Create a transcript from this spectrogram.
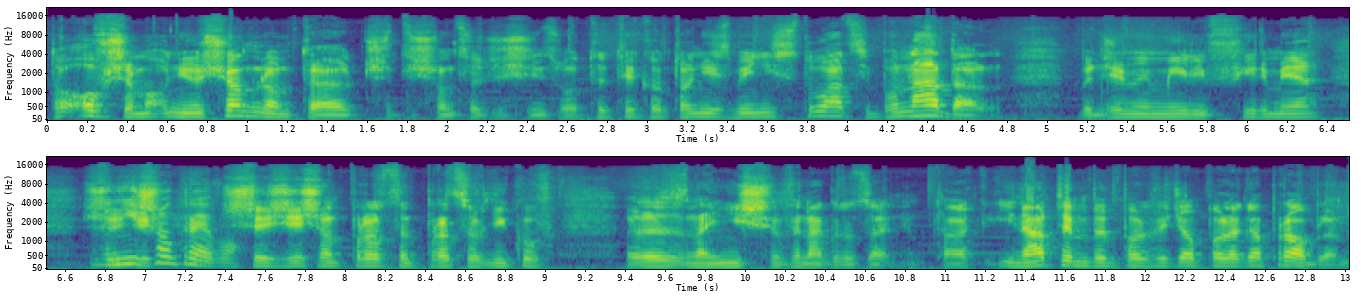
to owszem, oni osiągną te 3010 zł, tylko to nie zmieni sytuacji, bo nadal będziemy mieli w firmie Najniższą krajową. 60% pracowników e, z najniższym wynagrodzeniem, tak? I na tym bym powiedział polega problem.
